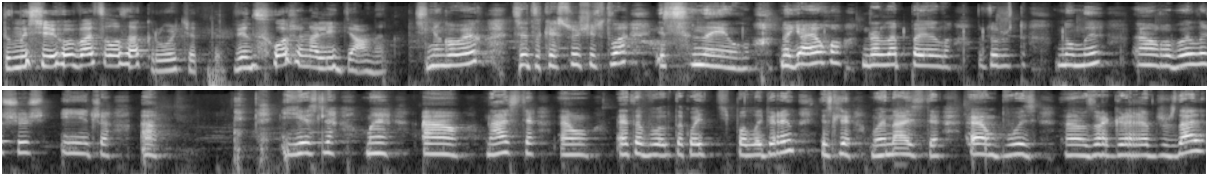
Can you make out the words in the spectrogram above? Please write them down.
тому що його весело закручити. Він схожий на лідяник. Сніговик це таке существо із снігу. Ну я його не лепила, тому ну, ми е, робили щось інше. Е, если мы, э, Настя, э, это был такой типа лабиринт, если мы Настя э, пусть э, заграждали,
